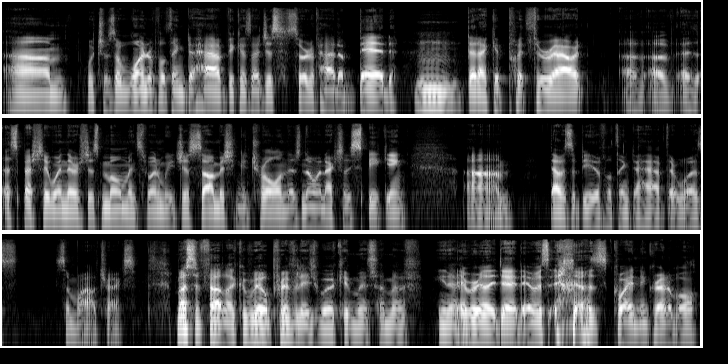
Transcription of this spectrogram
um, which was a wonderful thing to have because I just sort of had a bed that I could put throughout. Of, of especially when there's just moments when we just saw mission control and there's no one actually speaking. Um, that was a beautiful thing to have. There was some wild tracks. Must have felt like a real privilege working with some of you know. It really did. It was it was quite an incredible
